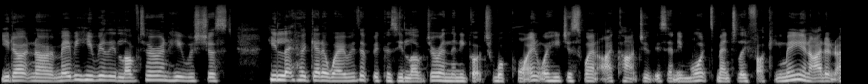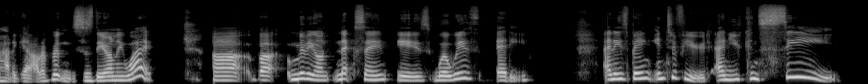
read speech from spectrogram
You don't know. Maybe he really loved her, and he was just he let her get away with it because he loved her, and then he got to a point where he just went, I can't do this anymore. It's mentally fucking me, and I don't know how to get out of it, and this is the only way. Uh, but moving on, next scene is we're with Eddie, and he's being interviewed, and you can see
